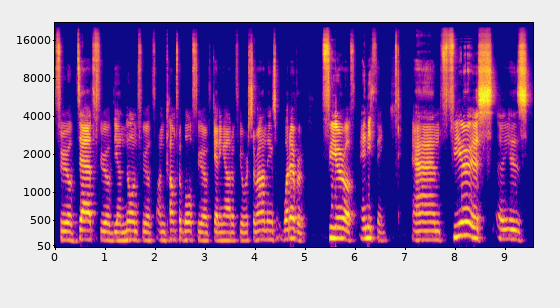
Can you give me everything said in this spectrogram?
fear of death, fear of the unknown, fear of uncomfortable, fear of getting out of your surroundings, whatever, fear of anything. And fear is, uh, is,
